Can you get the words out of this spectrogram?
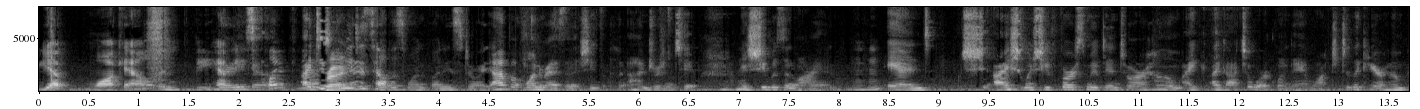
Yep. Walk out and be happy as clam. I just let me just tell this one funny story. I have one resident. She's 102, Mhm. and she was an RN. Mhm. And she, I, when she first moved into our home, I, I got to work one day. I walked into the care home.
